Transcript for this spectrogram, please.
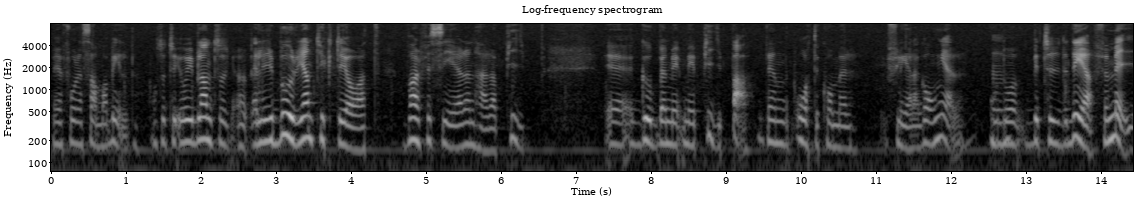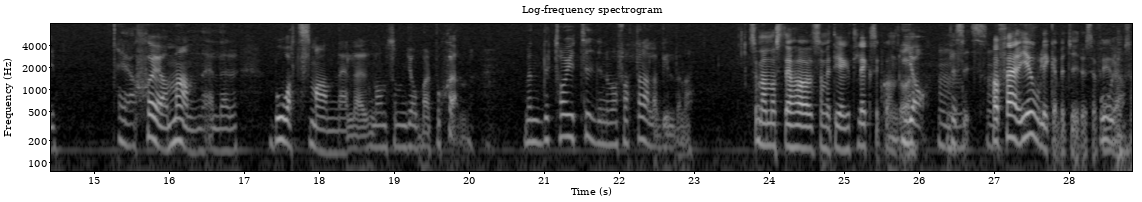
Men jag får en samma bild. Och, så och ibland, så, eller i början tyckte jag att varför ser jag den här pip, eh, gubben med, med pipa? Den återkommer flera gånger. Och Mm. då betyder det för mig eh, sjöman eller båtsman eller någon som jobbar på sjön. Men det tar ju tid innan man fattar alla bilderna. Så man måste ha som ett eget lexikon då? Ja, Mm. precis. Har färger olika betydelse för Oh er ja. också?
